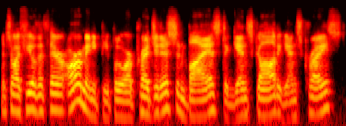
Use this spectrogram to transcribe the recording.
And so I feel that there are many people who are prejudiced and biased against God, against Christ,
